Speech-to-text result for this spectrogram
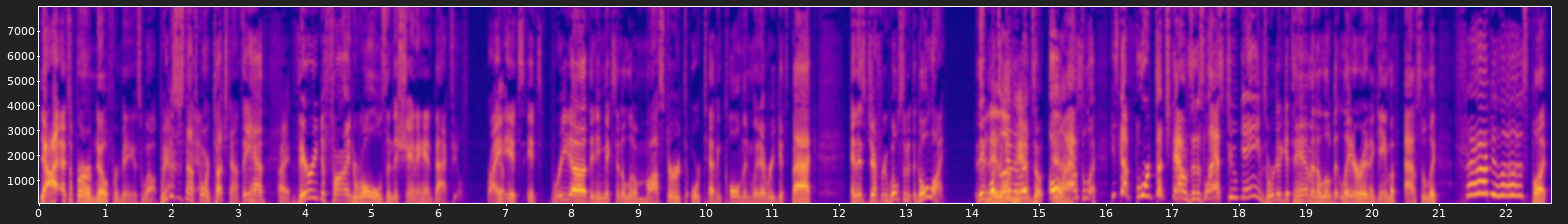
yeah, it's a firm no for me as well. Breida's just not scoring touchdowns. They have right. very defined roles in the Shanahan backfield, right? Yep. It's it's Breida, then he mix in a little Mostert or Tevin Coleman whenever he gets back, and it's Jeffrey Wilson at the goal line. They and once they again in the red zone. Oh, yeah. absolutely. He's got four touchdowns in his last two games. And we're going to get to him in a little bit later in a game of absolutely fabulous. But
